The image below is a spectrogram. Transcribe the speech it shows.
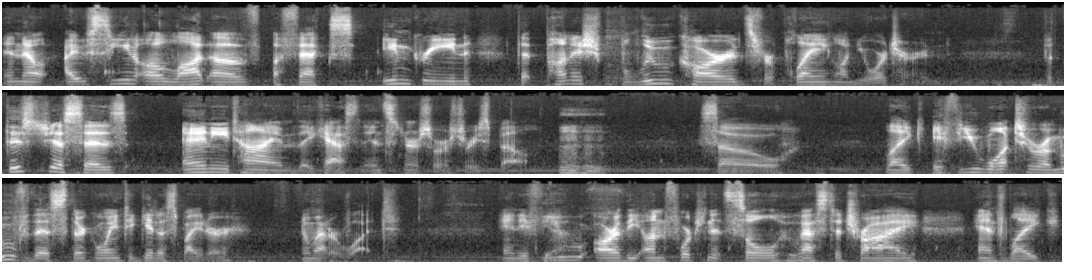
And now I've seen a lot of effects in green that punish blue cards for playing on your turn. But this just says any time they cast an instant or sorcery spell. Mm-hmm. So, like, if you want to remove this, they're going to get a spider, no matter what. And if Yeah. you are the unfortunate soul who has to try and, like,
